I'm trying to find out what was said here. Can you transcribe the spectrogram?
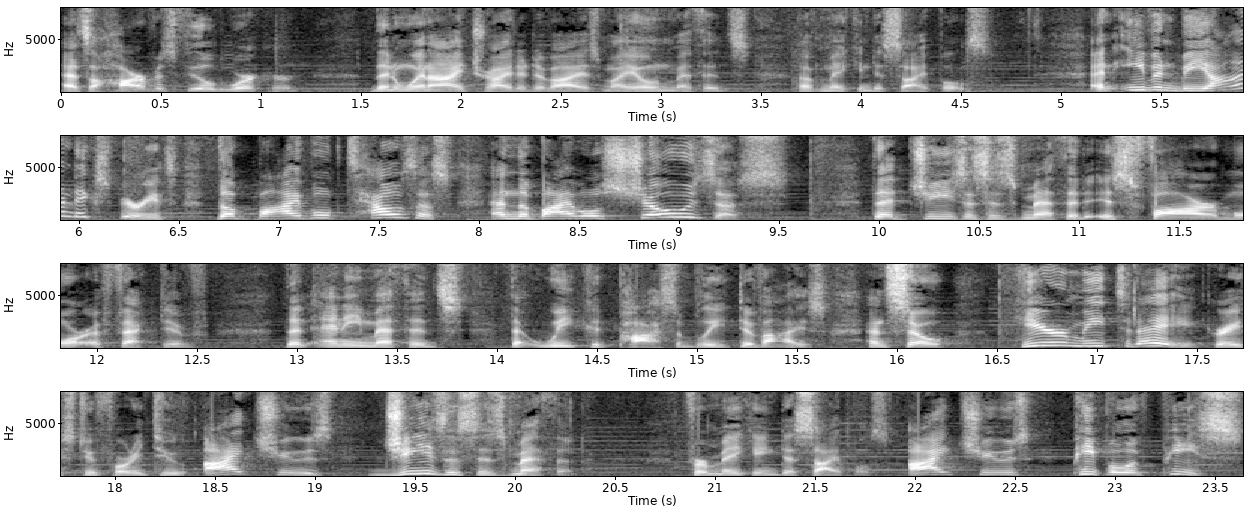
as a harvest field worker than when I try to devise my own methods of making disciples. And even beyond experience, the Bible tells us and the Bible shows us that Jesus' method is far more effective than any methods that we could possibly devise. And so, hear me today, Grace 242. I choose Jesus' method for making disciples. I choose people of peace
